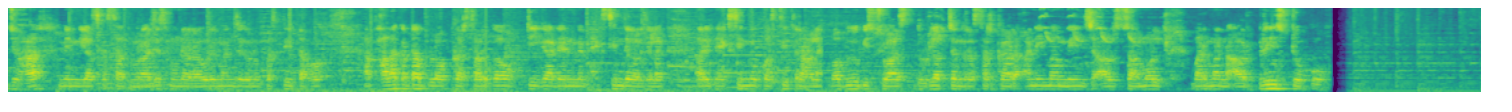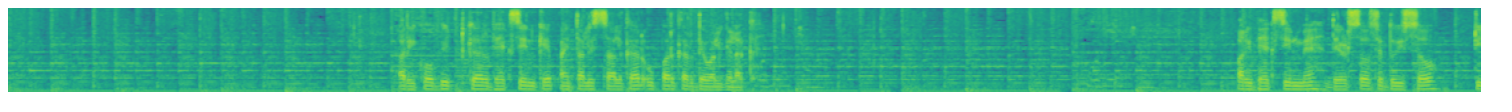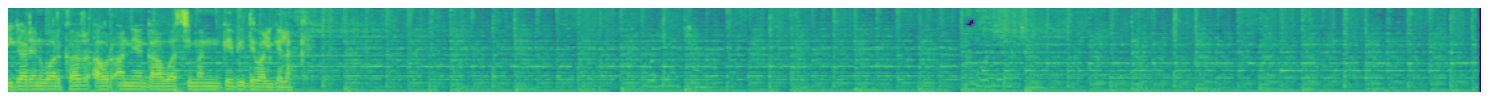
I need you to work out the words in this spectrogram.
जोहार मेन गिलास के साथ राजेश मुंडा और मन जगह उपस्थित हो आ फालाकटा ब्लॉक कर सरगांव टी गार्डन में वैक्सीन देवल गलक और वैक्सीन में उपस्थित रहा बबलू विश्वास दुर्लभ चंद्र सरकार, अनिमा मिंज और समोल बर्मन और प्रिंस टोपो। और कोविड कर वैक्सीन के 45 साल कर ऊपर कर देवल गलक। और वैक्सीन में 150 से 200 टी गार्डन वर्कर और अन्य गाँववासी मन के भी देवल गलक।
